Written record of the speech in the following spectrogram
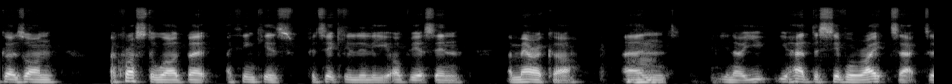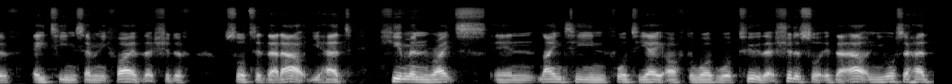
goes on across the world, but I think is particularly obvious in America. Mm-hmm. And mm-hmm. You know, you you had the Civil Rights Act of 1875 that should have sorted that out. You had human rights in 1948 after World War II that should have sorted that out, and you also had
